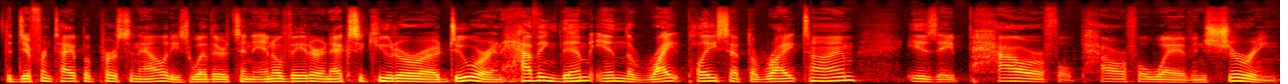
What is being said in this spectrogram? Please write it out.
the different type of personalities, whether it's an innovator, an executor, or a doer, and having them in the right place at the right time is a powerful, powerful way of ensuring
